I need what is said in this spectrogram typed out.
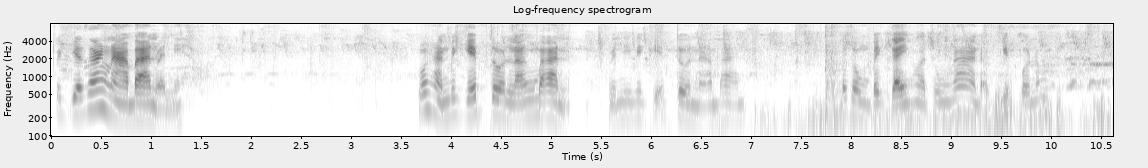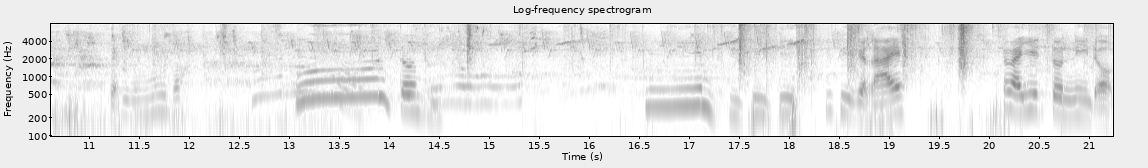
ไปเก็บสร้างหน้าบ้านวันนี้พวกหันไปเก็บต้นหลังบ้าน วันนี้ไปเก็บต้นหน้าบ้านก็ต้องไปไกลหัวทุ่งหน้าดอกเก็บบ่น้ำแต่ที่ตรงนี้บ่ต้นถึงนี่มพี่พี่พี่พี่พี่กะไรถ้าว่ายืดต้นนี้ดอก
